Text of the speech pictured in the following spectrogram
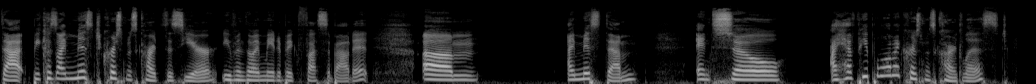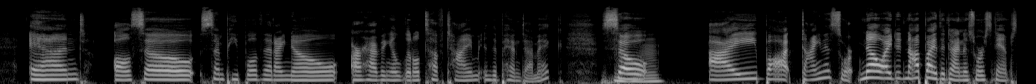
that because I missed Christmas cards this year, even though I made a big fuss about it. Um, I missed them, and so I have people on my Christmas card list, and also some people that I know are having a little tough time in the pandemic. So. Mhm. I bought dinosaur. No, I did not buy the dinosaur stamps.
